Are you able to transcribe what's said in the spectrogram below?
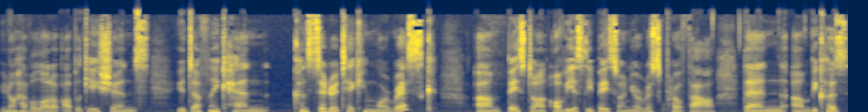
you don't have a lot of obligations, you definitely can consider taking more risk um, based on obviously based on your risk profile then um, because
